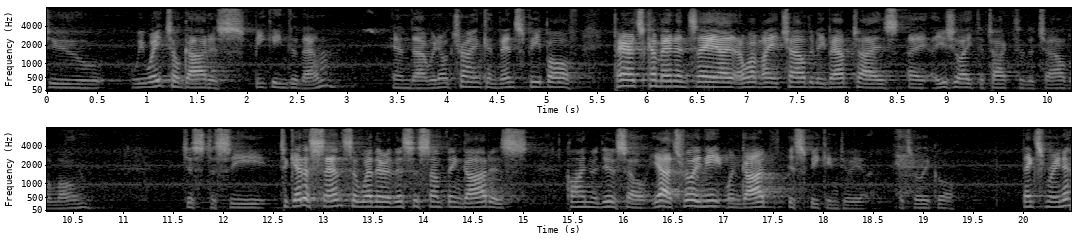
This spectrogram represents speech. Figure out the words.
to, we wait till God is speaking to them, and uh, we don't try and convince people. If parents come in and say, I, I want my child to be baptized, I, I usually like to talk to the child alone just to see, to get a sense of whether this is something God is calling to do. So, yeah, it's really neat when God is speaking to you. It's really cool. Thanks, Marina.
